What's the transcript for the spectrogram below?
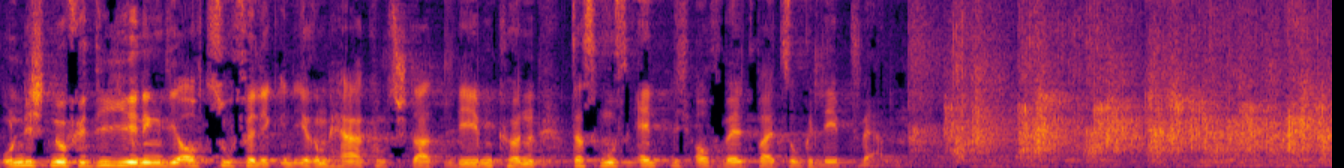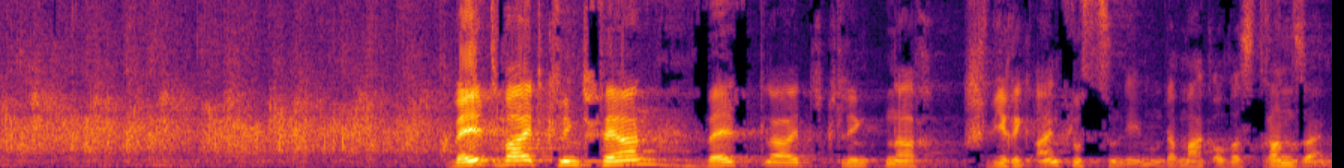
und nicht nur für diejenigen, die auch zufällig in ihrem Herkunftsstaat leben können. Das muss endlich auch weltweit so gelebt werden. Weltweit klingt fern, weltweit klingt nach schwierig Einfluss zu nehmen. da mag auch etwas dran sein.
